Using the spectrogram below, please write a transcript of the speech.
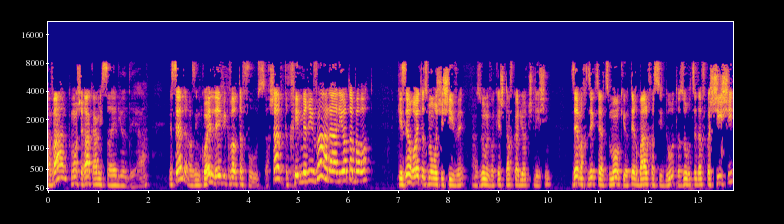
אבל כמו שרק עם ישראל יודע, בסדר, אז אם כהן לוי כבר תפוס, עכשיו תתחיל מריבה על העליות הבאות. כי זה רואה את עצמו ראש ישיבה, אז הוא מבקש דווקא להיות שלישי. זה מחזיק את עצמו כיותר בעל חסידות, אז הוא רוצה דווקא שישי.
